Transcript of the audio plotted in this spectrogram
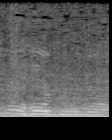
这么好的吗？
